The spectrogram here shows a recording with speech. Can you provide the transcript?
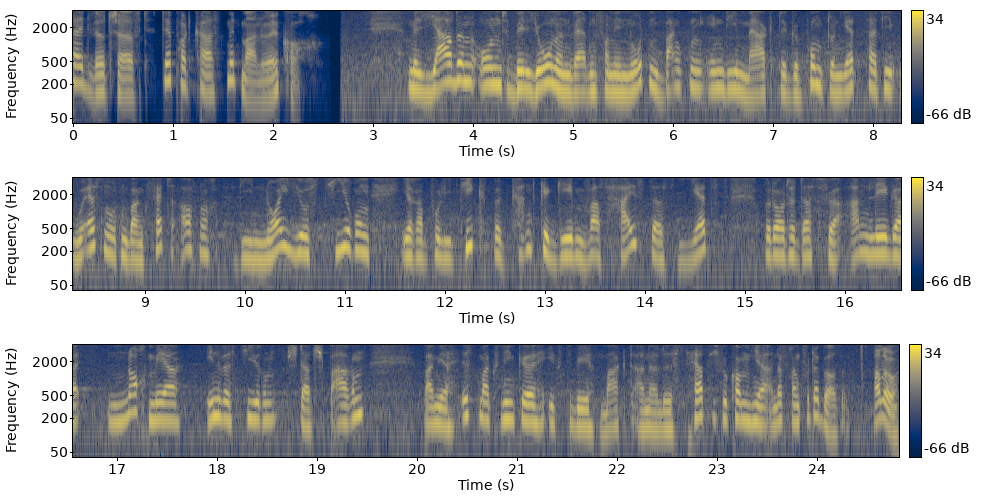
Inside Wirtschaft, der Podcast mit Manuel Koch. Milliarden und Billionen werden von den Notenbanken in die Märkte gepumpt. Und jetzt hat die US-Notenbank Fed auch noch die Neujustierung ihrer Politik bekannt gegeben. Was heißt das jetzt? Bedeutet das für Anleger noch mehr investieren statt sparen? Bei mir ist Max Winke, XTB Marktanalyst. Herzlich willkommen hier an der Frankfurter Börse. Hallo.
